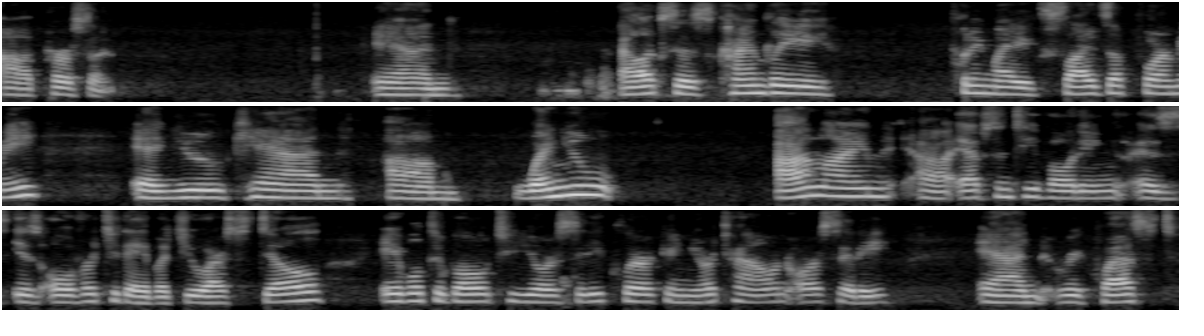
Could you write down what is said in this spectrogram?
uh, person. And Alex is kindly putting my slides up for me, and you can. Um, when you online uh, absentee voting is is over today, but you are still able to go to your city clerk in your town or city and request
